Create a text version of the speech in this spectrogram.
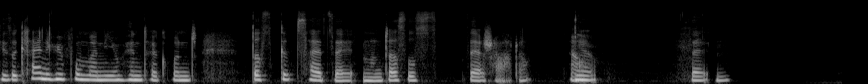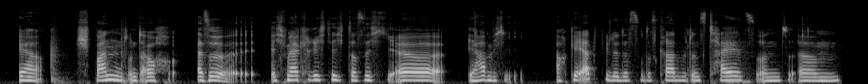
diese kleine Hypomanie im Hintergrund, das gibt es halt selten und das ist sehr schade. Ja. Selten. Ja, spannend und auch, also ich merke richtig, dass ich äh, ja, mich auch geehrt fühle, dass du das gerade mit uns teilst und ähm,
